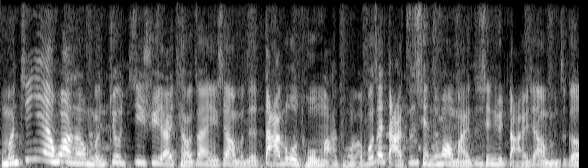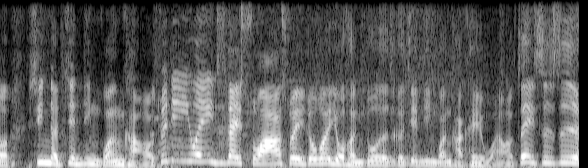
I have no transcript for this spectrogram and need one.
我们今天的话呢，我们就继续来挑战一下我们的大骆驼码头了。不过在打之前的话，我们还是先去打一下我们这个新的鉴定关卡哦。最近因为一直在刷，所以都会有很多的这个鉴定关卡可以玩哦。这一次是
